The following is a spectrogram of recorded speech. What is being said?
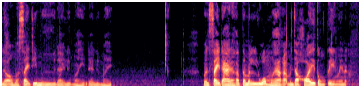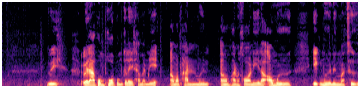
แล้วเอามาใส่ที่มือได้หรือไม่ ได้หรือไม่ มันใส่ได้นะครับ แต่มันหลวมมากอะ่ะ มันจะห้อยตรงเต่งเลยนะดูดิเวลาผมโพสผมก็เลยทำแบบนี้ เอามาพันมือ เอามาพันคอนี้แล้วเอามืออีกมือหนึ่งมาถือ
